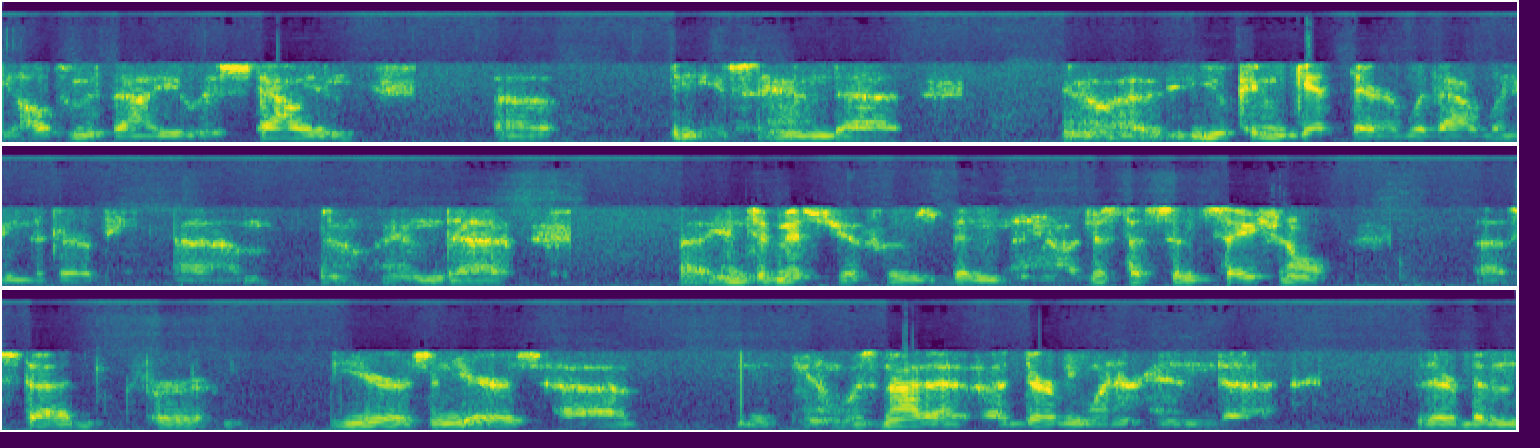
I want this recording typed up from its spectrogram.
the ultimate value, is stallion uh, thieves, and uh, you know uh, you can get there without winning the Derby. Um, you know, and uh, uh, into mischief, who's been you know, just a sensational uh, stud for years and years. Uh, you know, was not a, a Derby winner, and uh, there have been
